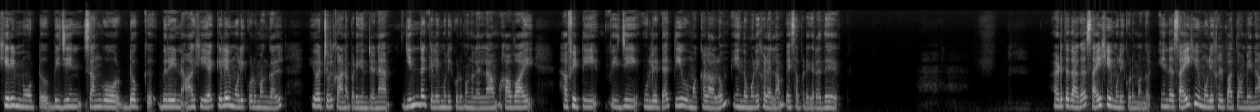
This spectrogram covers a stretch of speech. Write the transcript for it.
Hiri Motu pidgin Sango Tok Pisin ஆகிய கிளைமொழி குடும்பங்கள் இவற்றுள் காணப்படுகின்றன. இந்த கிளைமொழி குடும்பங்கள் எல்லாம் ஹவாய் ஹஃபிட்டி பிஜி உள்ளிட்ட தீவு மக்களாலும் இந்த மொழிகள் எல்லாம் பேசப்படுகிறது. அடுத்ததாக சைகை மொழி குடும்பங்கள். இந்த சைகை மொழிகள் பார்த்தோம் அப்படின்னா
